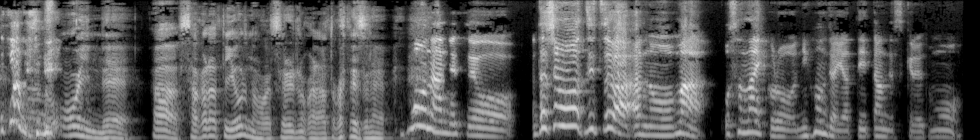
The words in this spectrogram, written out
そうですね。多いんで、ああ、魚って夜の方が釣れるのかなとかですね。そうなんですよ。私も実は、あの、まあ、幼い頃、日本ではやっていたんですけれども、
